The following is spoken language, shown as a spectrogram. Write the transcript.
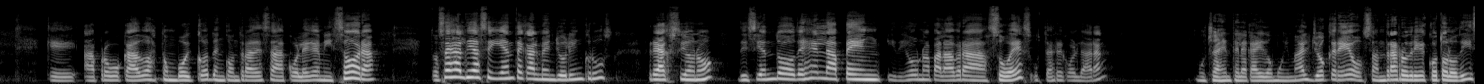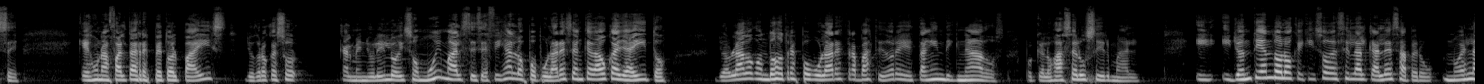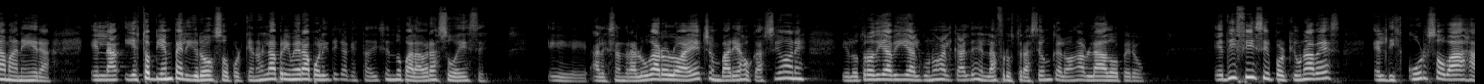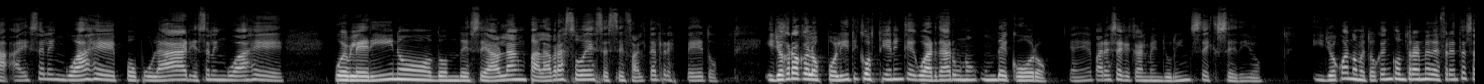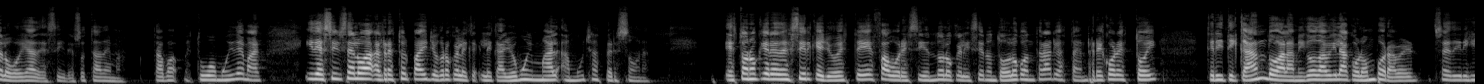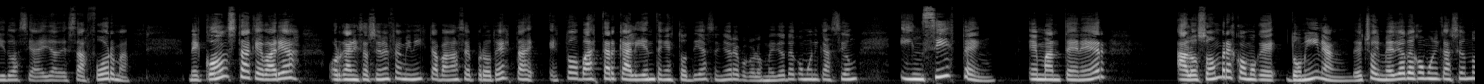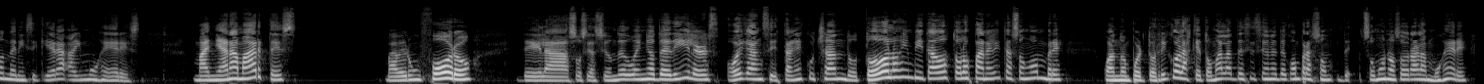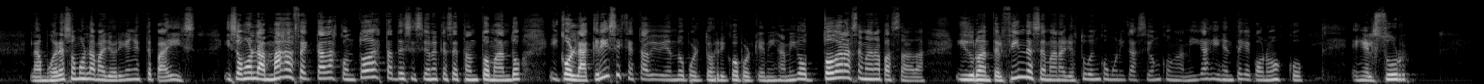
que ha provocado hasta un boicot en contra de esa colega emisora. Entonces al día siguiente Carmen Yulín Cruz reaccionó diciendo dejen la pen y dijo una palabra soez, ustedes recordarán. Mucha gente le ha caído muy mal. Yo creo, Sandra Rodríguez Coto lo dice, que es una falta de respeto al país. Yo creo que eso Carmen Yulín lo hizo muy mal. Si se fijan, los populares se han quedado calladitos. Yo he hablado con dos o tres populares tras bastidores y están indignados porque los hace lucir mal y, yo entiendo lo que quiso decir la alcaldesa, pero no es la manera. y esto es bien peligroso porque no es la primera política que está diciendo palabras soeces. Eh, Alexandra Lugaro lo ha hecho en varias ocasiones. El otro día vi a algunos alcaldes en la frustración que lo han hablado, pero es difícil porque una vez el discurso baja a ese lenguaje popular y ese lenguaje pueblerino donde se hablan palabras soeces, se falta el respeto. Y yo creo que los políticos tienen que guardar un decoro. Y a mí me parece que Carmen Yulín se excedió. Y yo cuando me toca encontrarme de frente se lo voy a decir, eso está de más. Estaba, estuvo muy de mal. Y decírselo al resto del país yo creo que le, le cayó muy mal a muchas personas. Esto no quiere decir que yo esté favoreciendo lo que le hicieron, todo lo contrario, hasta en récord estoy criticando al amigo Dávila Colón por haberse dirigido hacia ella de esa forma. Me consta que varias organizaciones feministas van a hacer protestas. Esto va a estar caliente en estos días, señores, porque los medios de comunicación insisten en mantener a los hombres como que dominan. De hecho, hay medios de comunicación donde ni siquiera hay mujeres. Mañana martes va a haber un foro de la Asociación de Dueños de Dealers. Oigan, si están escuchando, todos los invitados, todos los panelistas son hombres cuando en Puerto Rico las que toman las decisiones de compra son, somos nosotras las mujeres. Las mujeres somos la mayoría en este país y somos las más afectadas con todas estas decisiones que se están tomando y con la crisis que está viviendo Puerto Rico, porque mis amigos, toda la semana pasada y durante el fin de semana yo estuve en comunicación con amigas y gente que conozco en el sur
